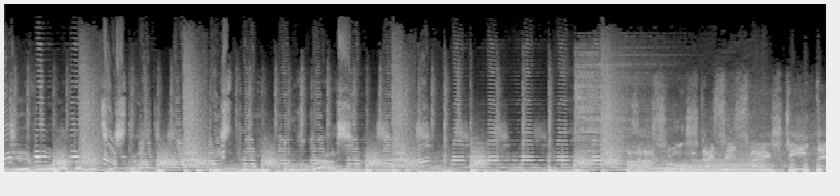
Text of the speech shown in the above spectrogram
Kde je vôľa, tam je cesta. Istý druh krásy. Zaslužte si své štíty!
